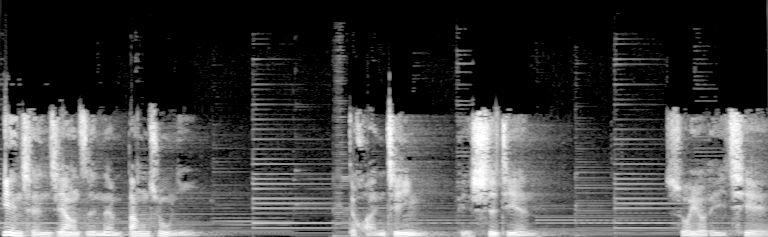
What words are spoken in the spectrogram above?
变成这样子，能帮助你的环境跟事件，所有的一切，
